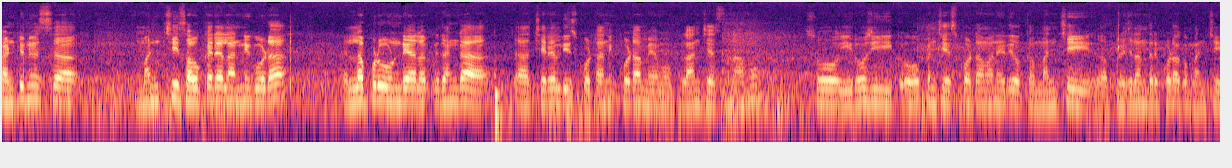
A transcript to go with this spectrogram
కంటిన్యూస్ మంచి సౌకర్యాలన్నీ కూడా ఎల్లప్పుడూ ఉండే విధంగా చర్యలు తీసుకోవడానికి కూడా మేము ప్లాన్ చేస్తున్నాము. సో ఈరోజు ఈ ఓపెన్ చేసుకోవటం అనేది ఒక మంచి ప్రజలందరికీ కూడా ఒక మంచి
